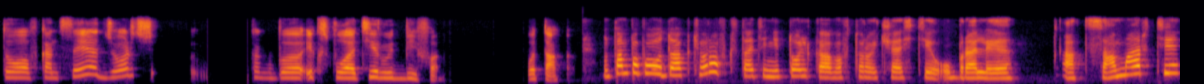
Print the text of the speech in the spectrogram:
то в конце Джордж э, как бы эксплуатирует Бифа. Вот так. Ну там по поводу актеров, кстати, не только во второй части убрали отца Марти,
